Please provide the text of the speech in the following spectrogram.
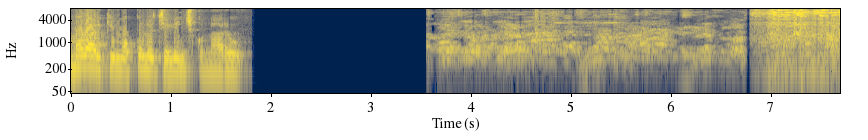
అమ్మవారికి మొక్కలు చెల్లించుకున్నారు. Thank you.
